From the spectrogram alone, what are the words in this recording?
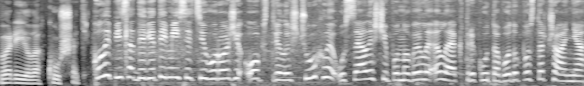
варила кушать. Коли після дев'яти місяців ворожі обстріли щухли, у селищі поновили електрику та водопостачання.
